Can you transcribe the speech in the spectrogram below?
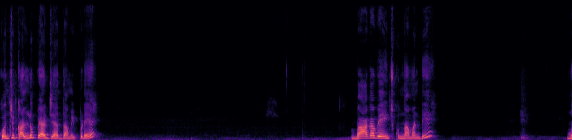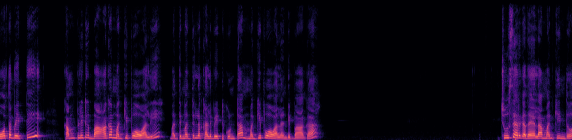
కొంచెం కళ్ళుప్పు యాడ్ చేద్దాం ఇప్పుడే. బాగా వేయించుకుందామండి. మూత పెట్టి కంప్లీట్గా బాగా మగ్గిపోవాలి. మధ్య మధ్యలో కలిపెట్టుకుంటా మగ్గిపోవాలండి బాగా. చూశారు కదా ఎలా మగ్గిందో?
